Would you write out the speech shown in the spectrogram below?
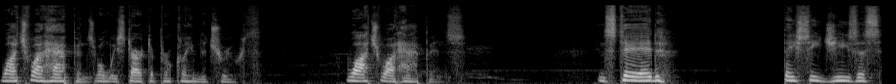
Watch what happens when we start to proclaim the truth. Watch what happens. Instead, they see Jesus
